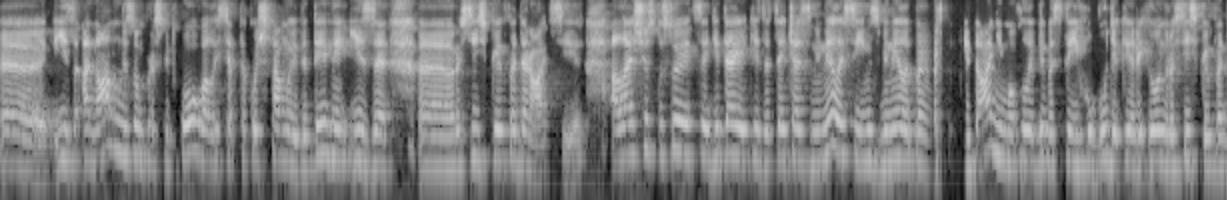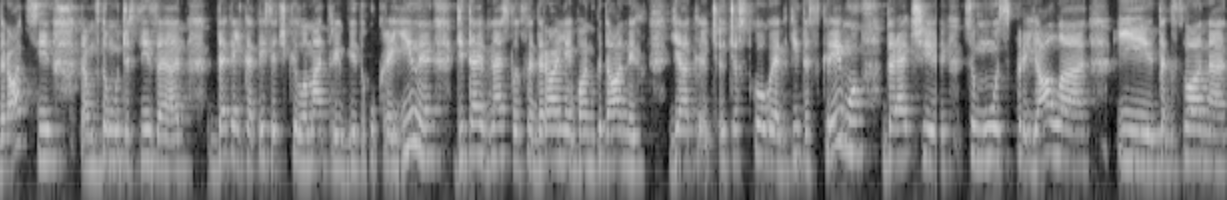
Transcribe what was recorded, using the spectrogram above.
е, із анамнезом прослідковувалися в такої ж самої дитини із е, Російської Федерації. Але що стосується дітей, які за цей час змінилися, їм змінили персональні дані, могли вивести їх у будь-який регіон Російської Федерації, там в тому числі за декілька тисяч кілометрів від України. Дітей внесли в федеральний банк даних як частково як діти з Криму. До речі, цьому сприяла і так звана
